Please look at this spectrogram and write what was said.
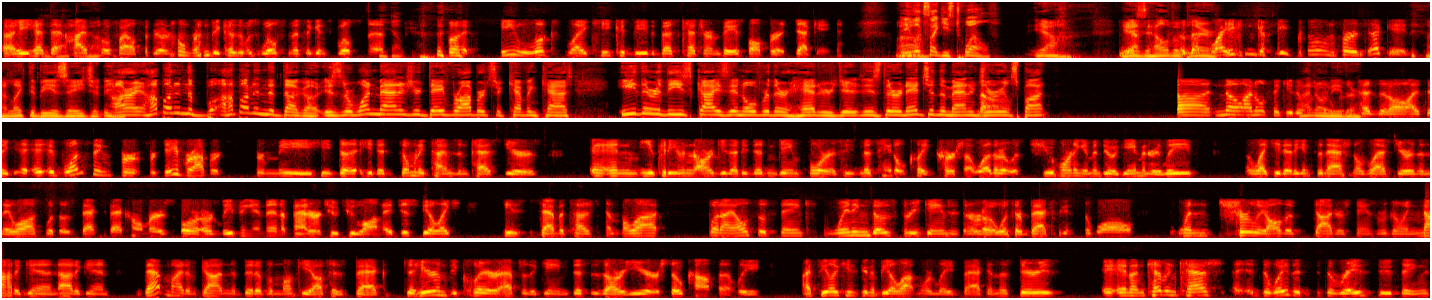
Uh, he had that high profile three-run home run because it was Will Smith against Will Smith. Yep. but he looks like he could be the best catcher in baseball for a decade. He looks like he's 12. Yeah. Yeah, he's a hell of a so player. That's why he can go keep going for a decade. I'd like to be his agent. All right, how about in the how about in the dugout? Is there one manager, Dave Roberts or Kevin Cash? Either of these guys in over their head, or is there an edge in the managerial No. spot? Uh, no, I don't think either. I don't either. Their heads at all. I think it, it, one thing for for Dave Roberts, for me, he did he did so many times in past years, and you could even argue that he did in Game Four, is he mishandled Clayton Kershaw, whether it was shoehorning him into a game in relief, like he did against the Nationals last year, and then they lost with those back-to-back homers, or, or leaving him in a batter or two too long. I just feel like he's sabotaged him a lot. But I also think winning those three games in a row with their backs against the wall, when surely all the Dodgers fans were going, not again, not again, that might have gotten a bit of a monkey off his back. To hear him declare after the game, this is our year, so confidently, I feel like he's going to be a lot more laid back in this series. And on Kevin Cash, uh, the way that the Rays do things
